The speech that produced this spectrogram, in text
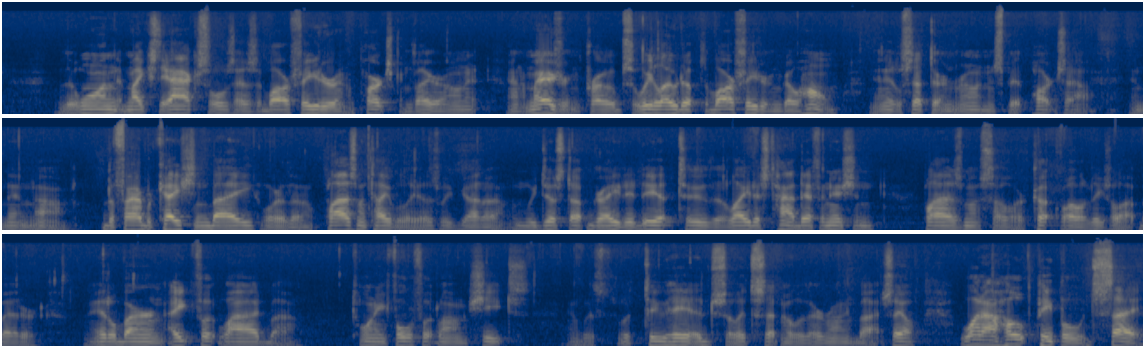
The one that makes the axles has a bar feeder and a parts conveyor on it and a measuring probe. So we load up the bar feeder and go home, and it'll sit there and run and spit parts out. And then uh, the fabrication bay where the plasma table is, we've got a, we just upgraded it to the latest high definition plasma, so our cut quality is a lot better. It'll burn eight foot wide by 24 foot long sheets and with, with two heads, so it's sitting over there running by itself. What I hope people would say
